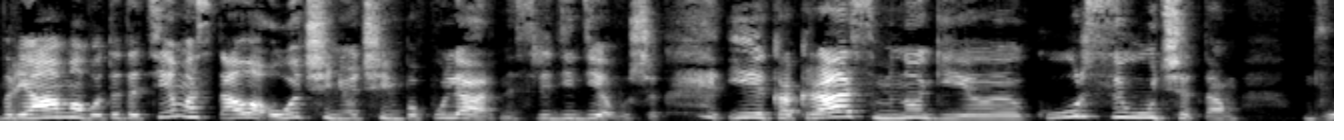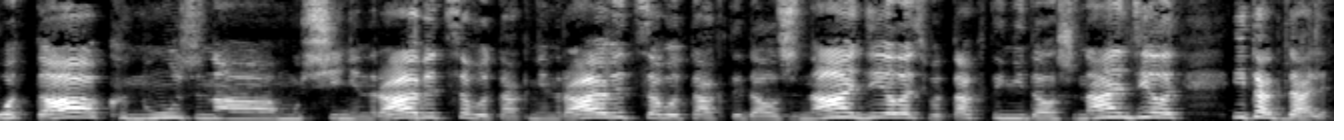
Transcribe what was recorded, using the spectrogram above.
прямо вот эта тема стала очень-очень популярной среди девушек. И как раз многие э, курсы учат там вот так нужно, мужчине нравится, вот так не нравится, вот так ты должна делать, вот так ты не должна делать и так далее.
